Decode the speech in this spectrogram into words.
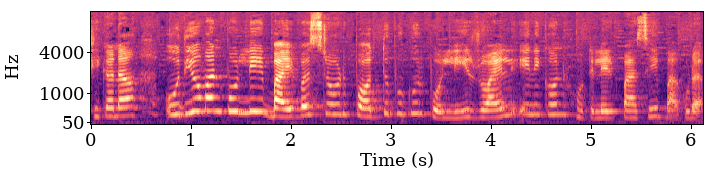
ঠিকানা উদীয়মান পল্লী বাইপাস রোড পদ্মপুকুর পল্লী, রয়্যাল ইউনিকন হোটেলের পাশে বাঁকুড়া।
